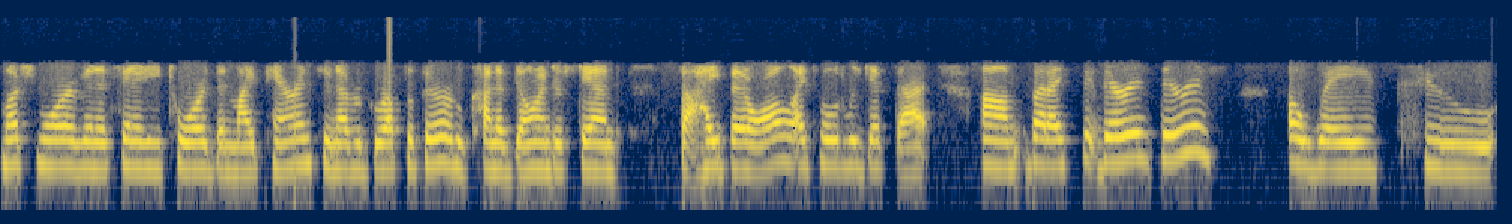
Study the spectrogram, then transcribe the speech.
much more of an affinity toward than my parents who never grew up with her, who kind of don't understand the hype at all. I totally get that. Um, but I think there is there is a way to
